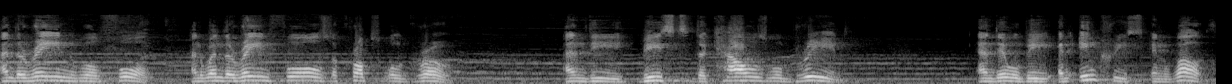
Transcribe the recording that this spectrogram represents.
and the rain will fall. And when the rain falls, the crops will grow. And the beasts, the cows will breed. And there will be an increase in wealth.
